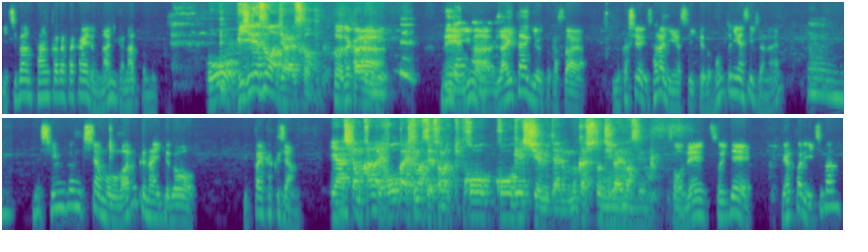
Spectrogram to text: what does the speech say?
一番単価が高いのは何かなと思った。おおビジネスマンじゃないですか。そう、だから、ね、今、ライター業とかさ、昔よりさらに安いけど、本当に安いじゃない？うん。で新聞記者も悪くないけど、いっぱい書くじゃん。いや、しかもかなり崩壊してますよ。その高高月収みたいなの昔と違いますよ。そうね。それで、やっぱり一番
